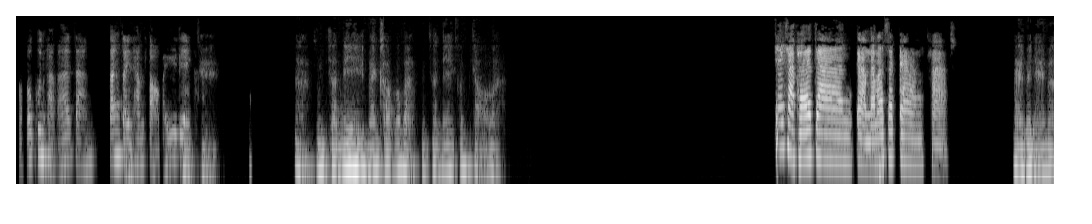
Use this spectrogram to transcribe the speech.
ขอบพระคุณค่ะพระอาจารย์ตั้งใจทำต่อไปเรื่อยๆค่ะคุณซันนี่แบงค์เขาก็แบบคุณซันนี่คนเก่าว่า ใช่ค่ะ พระอาจารย์กล่าวนมัสการค่ะไปไปไหนมา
